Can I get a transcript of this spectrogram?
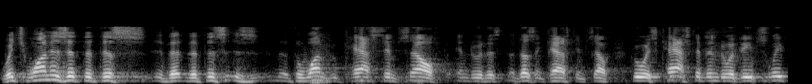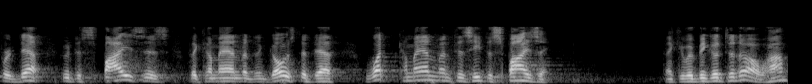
Which one is it that this that, that this is the one who casts himself into this doesn't cast himself, who is casted into a deep sleep or death, who despises the commandment and goes to death? What commandment is he despising? I Think it would be good to know, huh?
